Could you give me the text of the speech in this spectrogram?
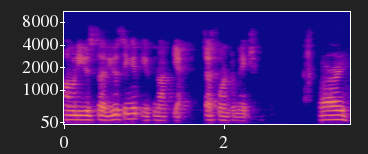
how many users are using it. If not, yeah, just want to make sure. Sorry.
